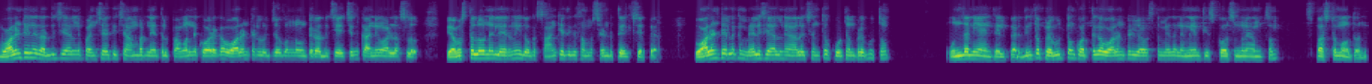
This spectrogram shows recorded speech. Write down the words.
వాలంటీర్లు రద్దు చేయాలని పంచాయతీ ఛాంబర్ నేతలు పవన్ని కోరగా వాలంటీర్లు ఉద్యోగంలో ఉంటే రద్దు చేయొచ్చని, కానీ వాళ్ళు అసలు వ్యవస్థలోనే లేరని, ఇది ఒక సాంకేతిక సమస్య అంటూ తేల్చి చెప్పారు. వాలంటీర్లకు మేలు చేయాలనే ఆలోచనతో కూటమి ప్రభుత్వం ఉందని ఆయన తెలిపారు. దీంతో ప్రభుత్వం కొత్తగా వాలంటీర్ వ్యవస్థ మీద నిర్ణయం తీసుకోవాల్సిందనే అంశం స్పష్టమవుతోంది.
